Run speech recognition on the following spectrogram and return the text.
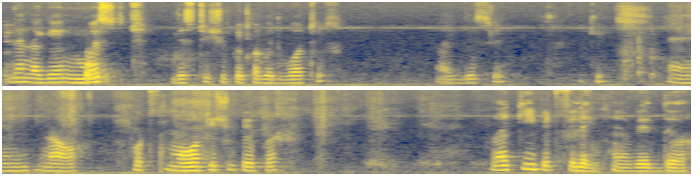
then again moist this tissue paper with water like this way. Okay and now put more tissue paper. Like keep it filling uh, with the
